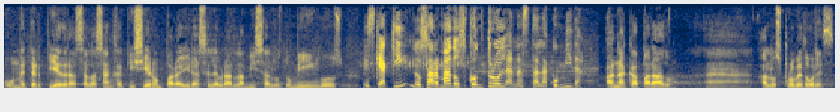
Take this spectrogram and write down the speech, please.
o meter piedras a la zanja que hicieron para ir a celebrar la misa los domingos. Es que aquí los armados controlan hasta la comida. Han acaparado uh, a los proveedores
